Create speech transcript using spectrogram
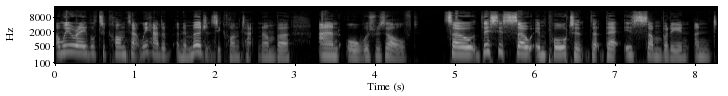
and we were able to contact. We had a, an emergency contact number, and all was resolved. So this is so important that there is somebody, in, and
